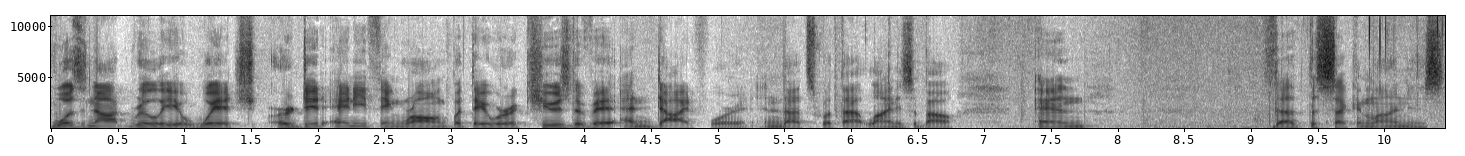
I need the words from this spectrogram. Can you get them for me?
was not really a witch or did anything wrong, but they were accused of it and died for it. And that's what that line is about. And that the second line is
